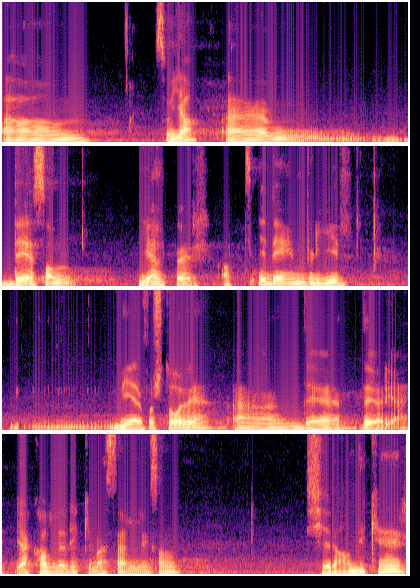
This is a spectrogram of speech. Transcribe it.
um, Så ja. Um, det som hjelper at ideen blir mer forståelig, eh, det, det gjør jeg. Jeg kaller ikke meg selv liksom keramiker,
